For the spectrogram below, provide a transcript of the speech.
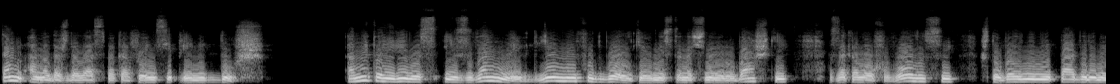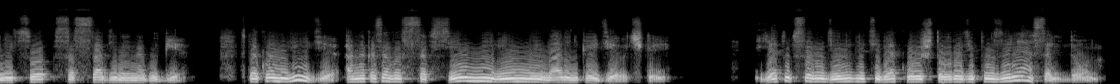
Там она дождалась, пока Фэнси примет душ. Она появилась из ванной в длинной футболке вместо ночной рубашки, заколов волосы, чтобы они не падали на лицо со ссадиной на губе. В таком виде она казалась совсем невинной маленькой девочкой. «Я тут соорудила для тебя кое-что вроде пузыря со льдом».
